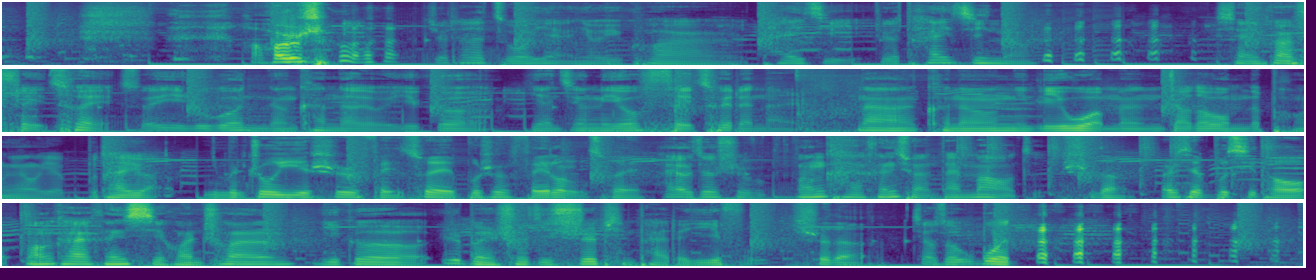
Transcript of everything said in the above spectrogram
好好说。就他的左眼有一块胎记，这个胎记呢，像一块翡翠，所以如果你能看到有一个眼睛里有翡翠的男人，那可能你离我们找到我们的朋友也不太远。你们注意，是翡翠，不是翡冷翠。还有就是王凯很喜欢戴帽子，是的，而且不洗头。王凯很喜欢穿一个日本设计师品牌的衣服，是的，叫做卧。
